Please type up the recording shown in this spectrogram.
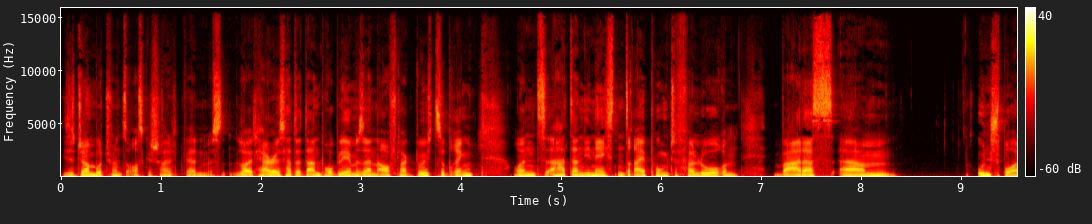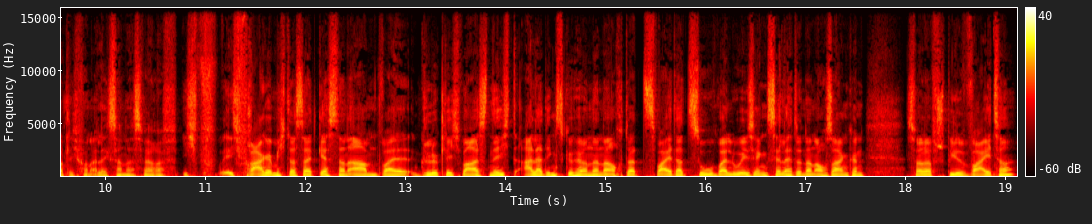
diese Jumbotrons ausgeschaltet werden müssen. Lloyd Harris hatte dann Probleme, seinen Aufschlag durchzubringen und hat dann die nächsten drei Punkte verloren. War das ähm, unsportlich von Alexander Zverev. Ich, ich frage mich das seit gestern Abend, weil glücklich war es nicht. Allerdings gehören dann auch da zwei dazu, weil Luis Engsel hätte dann auch sagen können, Zverev spielt weiter.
